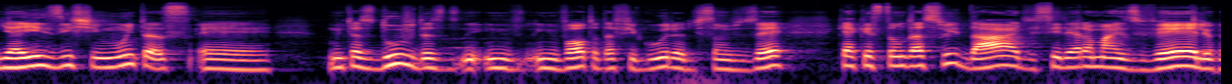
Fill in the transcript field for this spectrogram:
E aí existem muitas. É, muitas dúvidas em, em volta da figura de São José, que é a questão da sua idade, se ele era mais velho,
